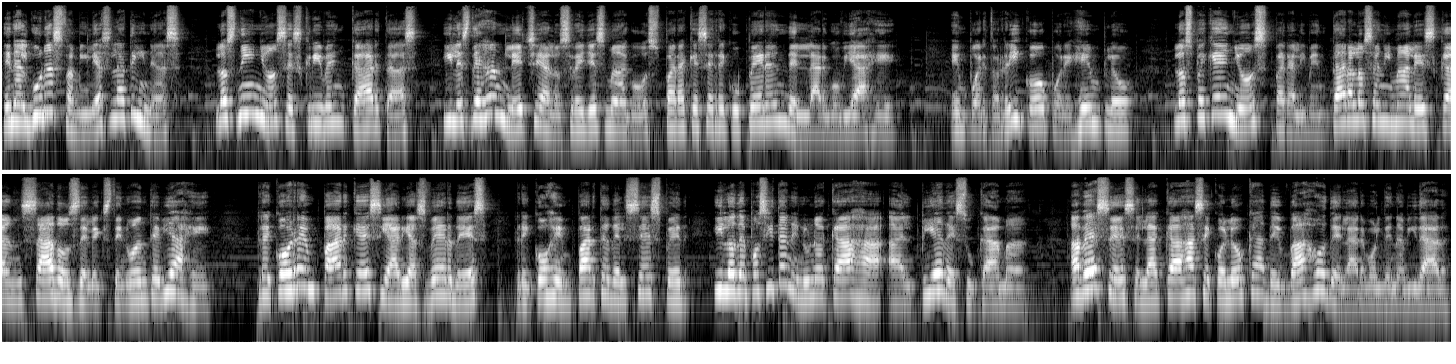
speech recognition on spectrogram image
En algunas familias latinas, los niños escriben cartas y les dejan leche a los Reyes Magos para que se recuperen del largo viaje. En Puerto Rico, por ejemplo, los pequeños, para alimentar a los animales cansados del extenuante viaje, recorren parques y áreas verdes recogen parte del césped y lo depositan en una caja al pie de su cama. A veces la caja se coloca debajo del árbol de Navidad.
